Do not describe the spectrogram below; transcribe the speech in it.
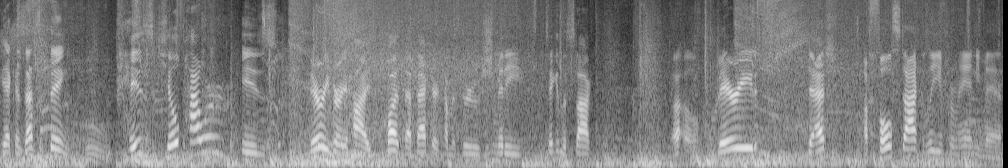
Yeah, because that's the thing. Ooh. His kill power is very, very high, but that back air coming through, Schmidty taking the stock, Uh-oh. buried, dash. A full stock lead from Handyman.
